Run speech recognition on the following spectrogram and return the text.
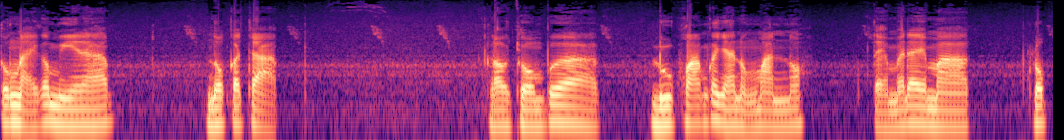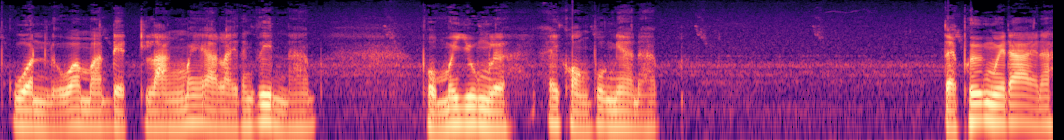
ตรงไหนก็มีนะครับ นกกระจาบ เราชมเพื่อดูความขยันของมันเนาะแต่ไม่ได้มารบกวนหรือว่ามาเด็ดรังไม่อะไรทั้งสิ้นนะครับ ผมไม่ยุ่งเลย ไอ้ของพวกเนี้ยนะครับ แต่พึ่งไม่ได้นะ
